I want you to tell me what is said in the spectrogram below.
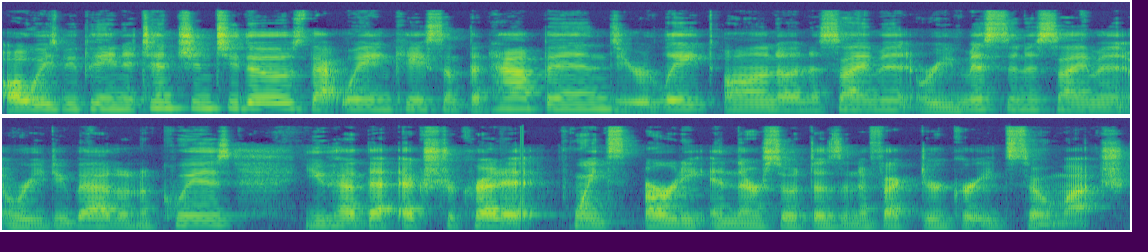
Always be paying attention to those. That way, in case something happens, you're late on an assignment, or you miss an assignment, or you do bad on a quiz, you had that extra credit points already in there, so it doesn't affect your grade so much.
